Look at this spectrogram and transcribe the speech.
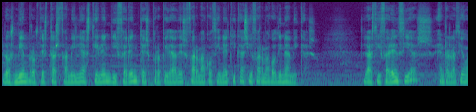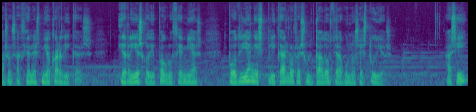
Los miembros de estas familias tienen diferentes propiedades farmacocinéticas y farmacodinámicas. Las diferencias en relación a sus acciones miocárdicas y riesgo de hipoglucemias podrían explicar los resultados de algunos estudios. Así,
